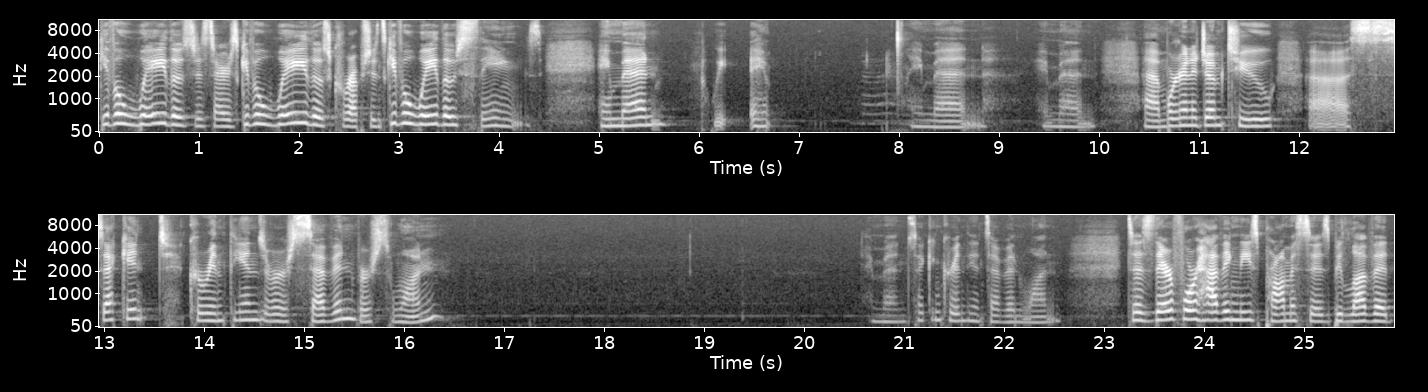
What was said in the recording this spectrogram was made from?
Give away those desires, give away those corruptions, give away those things. Amen. We Amen. Amen. Um, we're going to jump to uh, 2 Corinthians, verse 7, verse 1. Amen. 2 Corinthians 7 1. Says, Therefore, having these promises, beloved,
